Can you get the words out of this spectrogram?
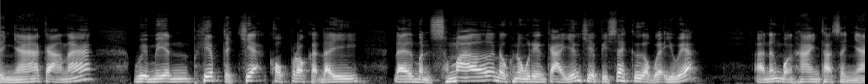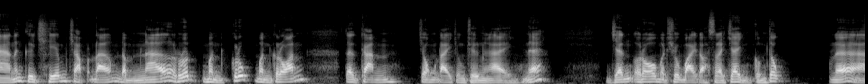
សញ្ញាកាលណា វាមានភាពតិចខុសប្រក្រតីដែលមិនស្មើនៅក្នុងរាងកាយយើងជាពិសេសគឺអវយវៈអានឹងបង្ហាញថាសញ្ញាហ្នឹងគឺឈាមចាប់ដើមដំណើររត់មិនគ្រប់មិនក្រាន់ទៅកាន់ចុងដៃចុងជើងនឹងឯងណា អញ្ចឹងរោមធ្យោបាយដោះស្រាយចេញកុំទុកណាអា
